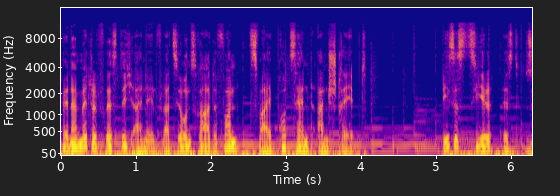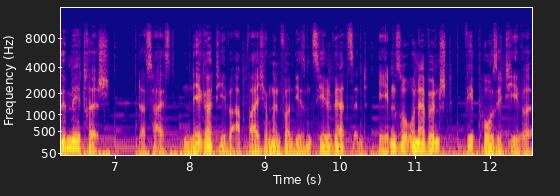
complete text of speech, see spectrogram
wenn er mittelfristig eine Inflationsrate von 2% anstrebt. Dieses Ziel ist symmetrisch, das heißt negative Abweichungen von diesem Zielwert sind ebenso unerwünscht wie positive.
